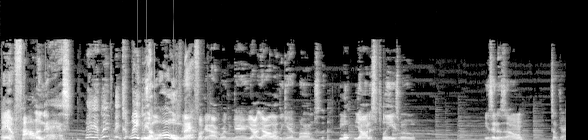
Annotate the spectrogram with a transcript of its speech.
Damn, fouling ass. Man, leave, me, leave me alone, man. Fucking algorithm game. Y'all y'all have to give bums. Mo Giannis, please move. He's in the zone. It's okay.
